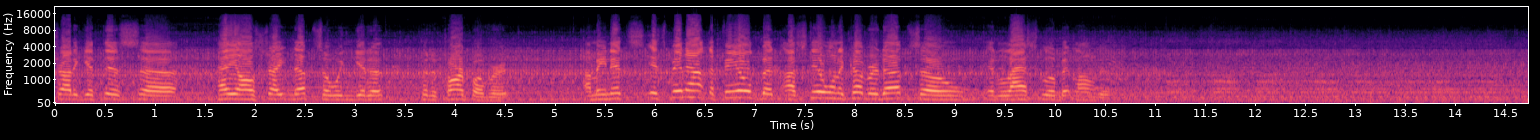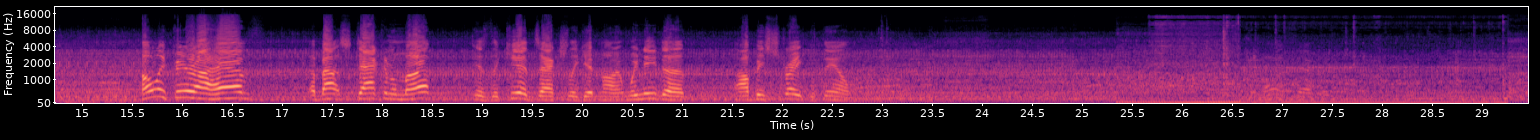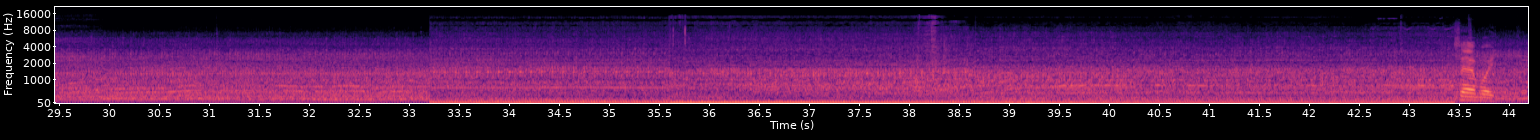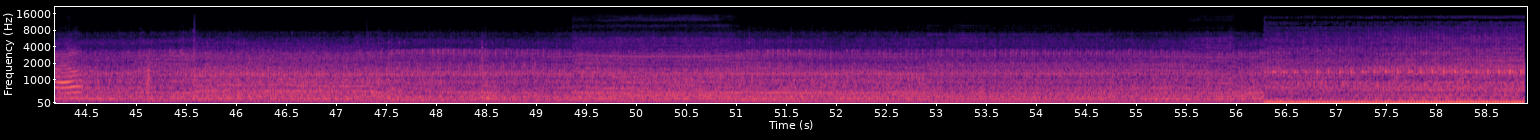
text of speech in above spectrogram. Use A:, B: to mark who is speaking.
A: try to get this uh, hay all straightened up so we can get a put a tarp over it. I mean, it's it's been out in the field, but I still want to cover it up so it'll last a little bit longer. Only fear I have about stacking them up is the kids actually getting on it. We need to, I'll be straight with them. Have we?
